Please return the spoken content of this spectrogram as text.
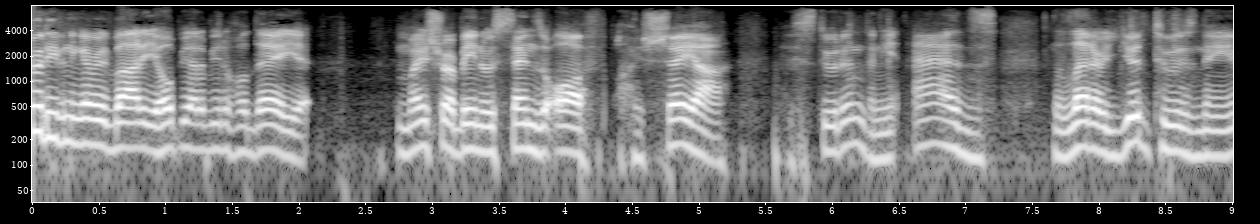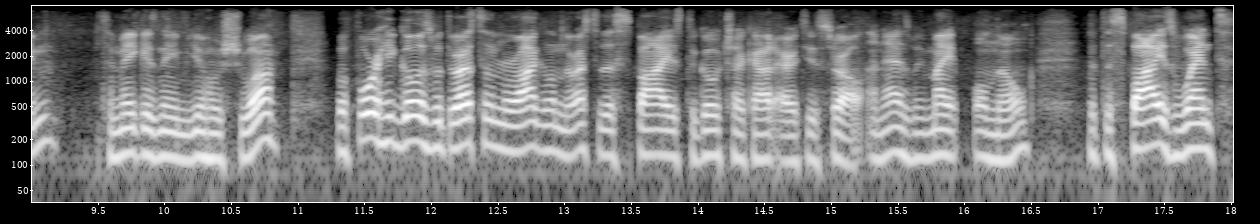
Good evening, everybody. Hope you had a beautiful day. Moshe Rabbeinu sends off Hoshea, his student, and he adds the letter Yud to his name to make his name Yehoshua before he goes with the rest of the Meraglim, the rest of the spies, to go check out Eretz Yisrael. And as we might all know, that the spies went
